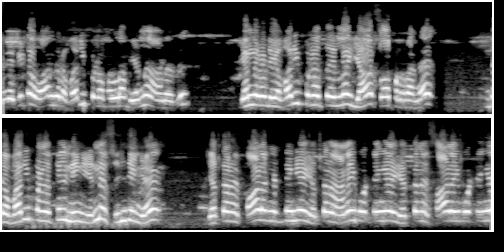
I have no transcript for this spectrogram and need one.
எங்க கிட்ட வாங்குற வரிப்பணம் எல்லாம் என்ன ஆனது? எங்களுடைய வரிப்பணத்தை எல்லாம் யார் சாப்பிடுறாங்க? இந்த வரி பணத்தில் நீங்க என்ன செஞ்சீங்க? எத்தனை பாலம் கட்டினீங்க? எத்தனை அணை போட்டீங்க? எத்தனை சாலை போட்டீங்க?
